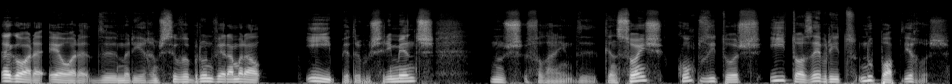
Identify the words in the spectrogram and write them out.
Agora é hora de Maria Ramos Silva, Bruno Vieira Amaral e Pedro Buxeri Mendes nos falarem de canções, compositores e Tosé Brito no Pop de Arroz.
